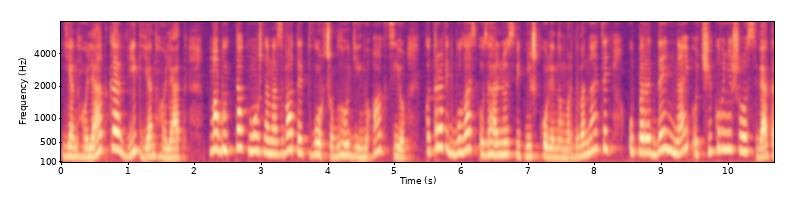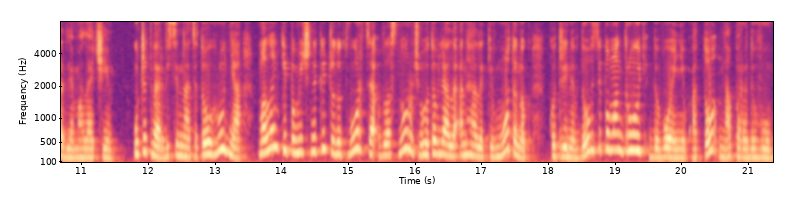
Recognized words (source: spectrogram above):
Янголятка від Янголят. Мабуть, так можна назвати творчо-благодійну акцію, котра відбулась у загальноосвітній школі номер 12 у переддень найочікуванішого свята для малечі. У четвер, 18 грудня, маленькі помічники чудотворця власноруч виготовляли ангеликів-мотанок, котрі невдовзі помандрують до воїнів АТО на передову.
